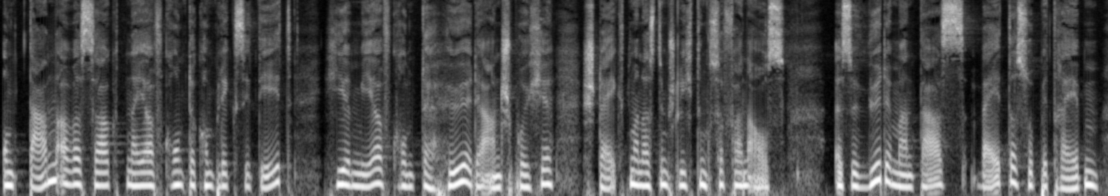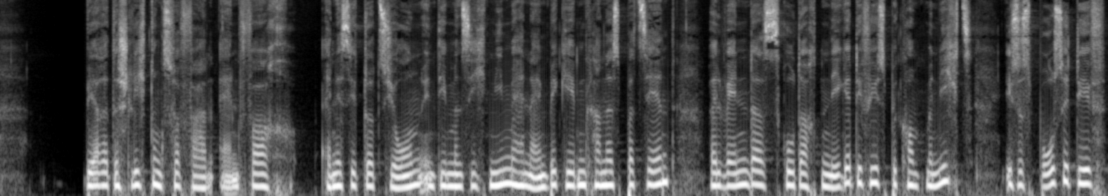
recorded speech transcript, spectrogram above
und dann aber sagt, naja, aufgrund der Komplexität, hier mehr aufgrund der Höhe der Ansprüche, steigt man aus dem Schlichtungsverfahren aus. Also würde man das weiter so betreiben, wäre das Schlichtungsverfahren einfach eine Situation, in die man sich nie mehr hineinbegeben kann als Patient, weil wenn das Gutachten negativ ist, bekommt man nichts, ist es positiv,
